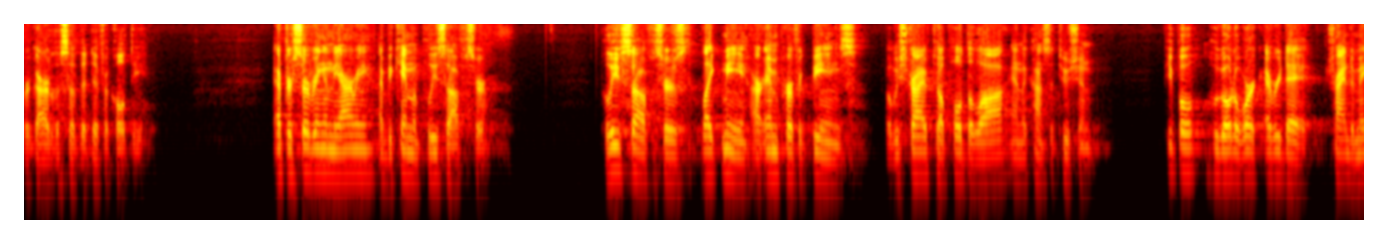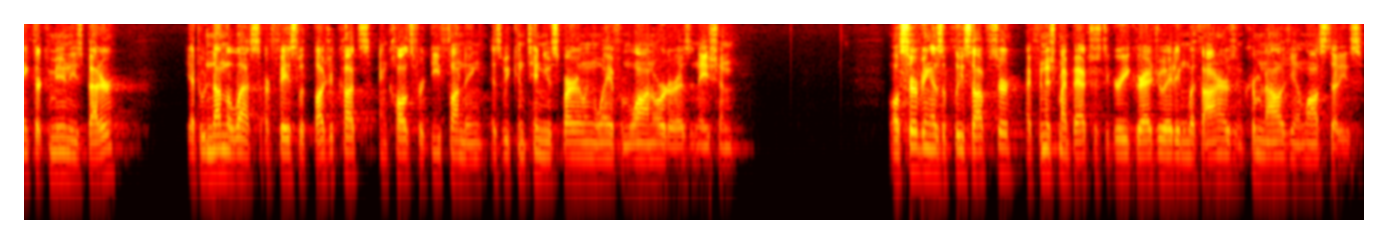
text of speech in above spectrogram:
regardless of the difficulty. After serving in the Army, I became a police officer. Police officers, like me, are imperfect beings, but we strive to uphold the law and the Constitution. People who go to work every day trying to make their communities better, yet who nonetheless are faced with budget cuts and calls for defunding as we continue spiraling away from law and order as a nation. While serving as a police officer, I finished my bachelor's degree graduating with honors in criminology and law studies.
